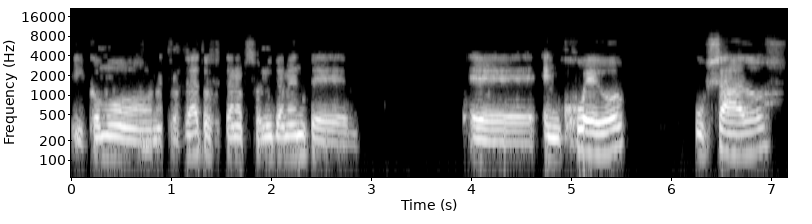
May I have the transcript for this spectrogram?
y cómo nuestros datos están absolutamente eh, en juego, usados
